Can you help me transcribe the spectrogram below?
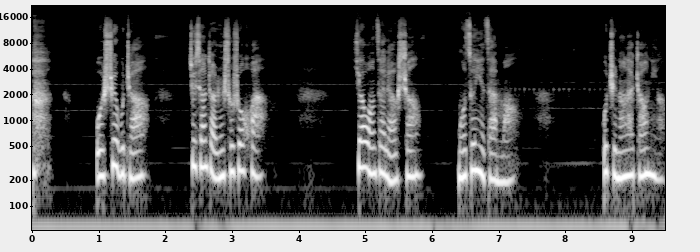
我睡不着，就想找人说说话。妖王在疗伤，魔尊也在忙，我只能来找你了。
